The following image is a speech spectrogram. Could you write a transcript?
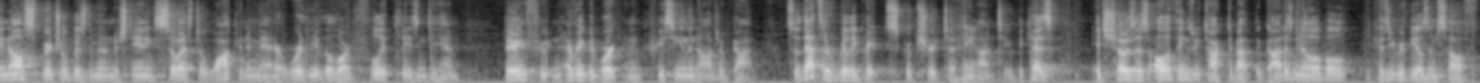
in all spiritual wisdom and understanding, so as to walk in a manner worthy of the Lord, fully pleasing to him, bearing fruit in every good work and increasing in the knowledge of God. So that's a really great scripture to hang on to because it shows us all the things we've talked about that God is knowable because he reveals himself.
